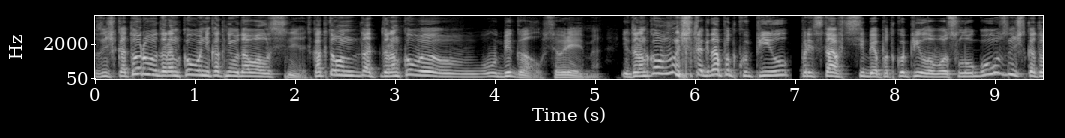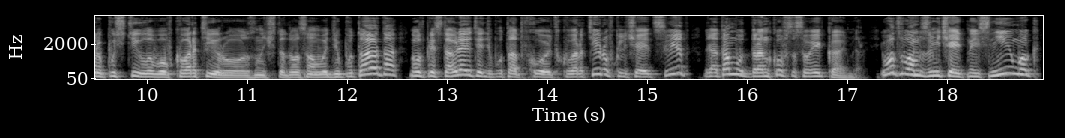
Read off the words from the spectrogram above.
значит, которого Дранкову никак не удавалось снять. Как-то он от Дранкова убегал все время. И Дранков, значит, тогда подкупил, представьте себе, подкупил его слугу, значит, который пустил его в квартиру, значит, этого самого депутата. Ну вот представляете, депутат входит в квартиру, включает свет, а там вот Дранков со своей камерой. И вот вам замечательный снимок.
